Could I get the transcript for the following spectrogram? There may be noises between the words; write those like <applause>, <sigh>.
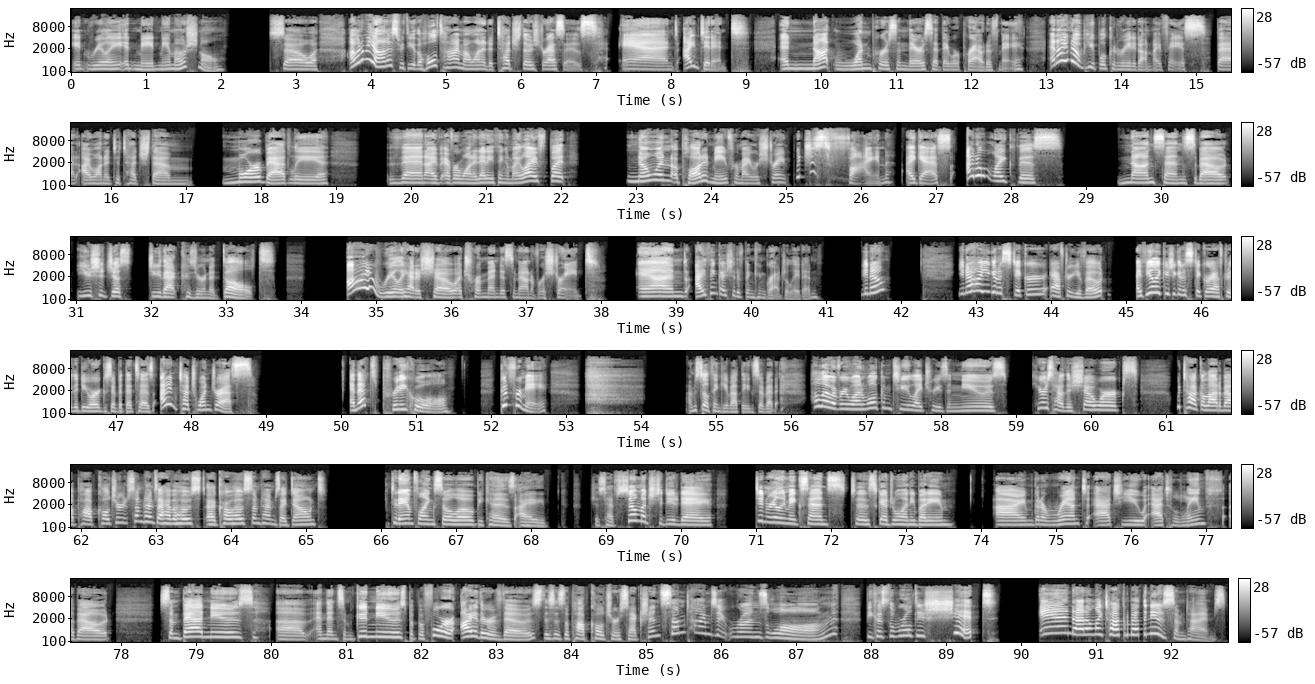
it really it made me emotional. So i'm gonna be honest with you the whole time i wanted to touch those dresses and i didn't. And not one person there said they were proud of me. And i know people could read it on my face that i wanted to touch them more badly than i've ever wanted anything in my life but no one applauded me for my restraint, which is fine, I guess. I don't like this nonsense about you should just do that because you're an adult. I really had to show a tremendous amount of restraint. And I think I should have been congratulated. You know? You know how you get a sticker after you vote? I feel like you should get a sticker after the Dior exhibit that says, I didn't touch one dress. And that's pretty cool. Good for me. <sighs> I'm still thinking about the exhibit. Hello, everyone. Welcome to Light Treason News. Here's how the show works. We talk a lot about pop culture. Sometimes I have a host, a co-host. Sometimes I don't. Today I'm flying solo because I just have so much to do today. Didn't really make sense to schedule anybody. I'm going to rant at you at length about some bad news uh, and then some good news. But before either of those, this is the pop culture section. Sometimes it runs long because the world is shit and I don't like talking about the news sometimes.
